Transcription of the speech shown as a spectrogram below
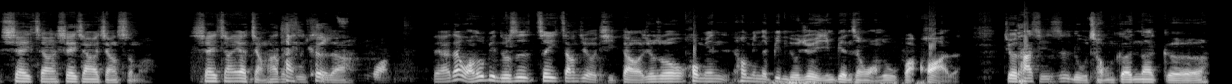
下一章，下一章要讲什么？下一章要讲它的故事啊。对啊，但网络病毒是这一章就有提到，就是说后面后面的病毒就已经变成网络化化了，就它其实是蠕虫跟那个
